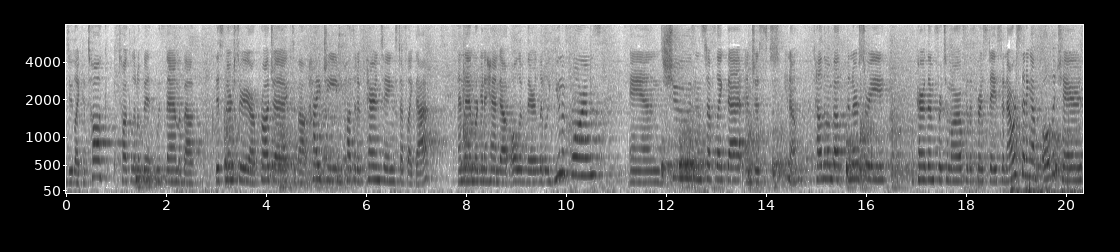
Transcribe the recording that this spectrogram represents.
to do like a talk, talk a little bit with them about this nursery, our project, about hygiene, positive parenting, stuff like that. And then we're to hand out all of their little uniforms and shoes and stuff like that, and just, you know, tell them about the nursery, prepare them for tomorrow for the first day. So now we're setting up all the chairs.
